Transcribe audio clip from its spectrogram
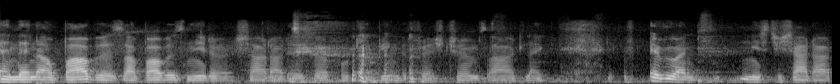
And then our barbers, our barbers need a shout out as well for keeping the fresh trims out. Like everyone needs to shout out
